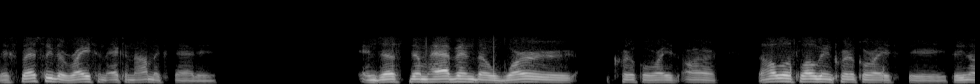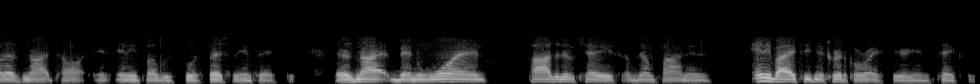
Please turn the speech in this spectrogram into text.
Especially the race and economic status. And just them having the word critical race or the whole slogan critical race theory. So you know that's not taught in any public school, especially in Texas. There's not been one positive case of them finding anybody teaching critical race theory in Texas.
